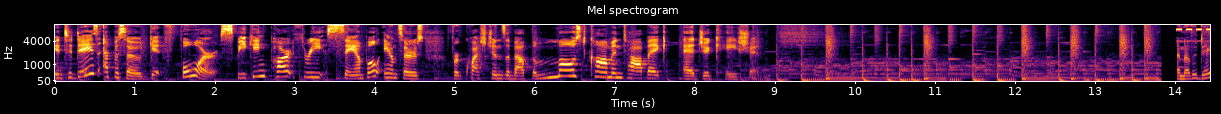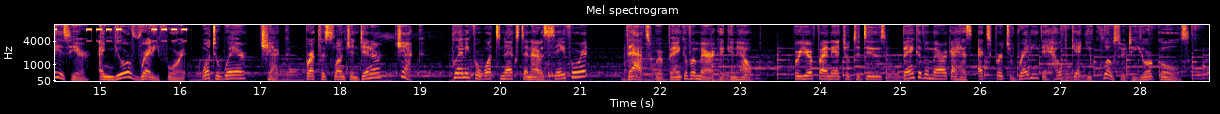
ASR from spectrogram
In today's episode, get four Speaking Part 3 sample answers for questions about the most common topic education. Another day is here, and you're ready for it. What to wear? Check. Breakfast, lunch, and dinner? Check. Planning for what's next and how to save for it? That's where Bank of America can help. For your financial to dos, Bank of America has experts ready to help get you closer to your goals.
